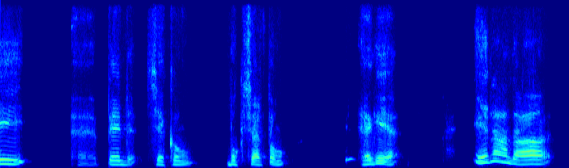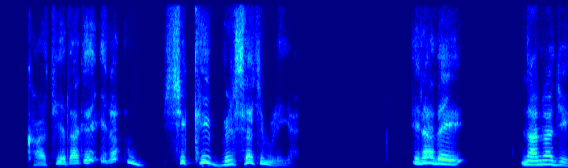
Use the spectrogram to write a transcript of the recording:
ਇਹ ਪਿੰਡ ਸੇਖੋਂ, ਮੁਕਤਸਰ ਤੋਂ ਹੈਗੇ ਆ। ਇਹਨਾਂ ਦਾ ਖਾਸੀਅਤ ਆ ਕਿ ਇਹਨਾਂ ਨੂੰ ਸਿੱਖੀ ਵਿਰਸੇ ਚ ਮਿਲੀ ਹੈ ਇਹਨਾਂ ਦੇ ਨਾਨਾ ਜੀ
